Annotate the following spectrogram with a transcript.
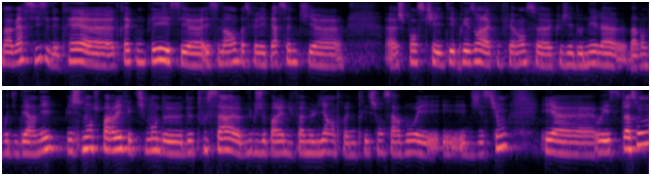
Bah merci, c'était très, euh, très complet et euh, c'est marrant parce que les personnes qui, euh, euh, je pense qu'il a été présent à la conférence euh, que j'ai donnée là euh, bah, vendredi dernier. Et justement, je parlais effectivement de, tout ça, vu que je parlais du fameux lien entre nutrition, cerveau et, et, digestion. Et oui, de toute façon,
